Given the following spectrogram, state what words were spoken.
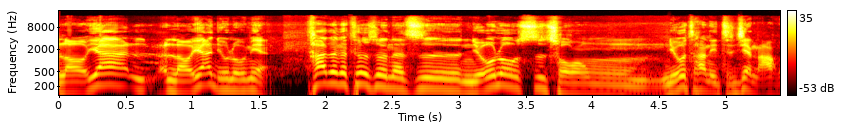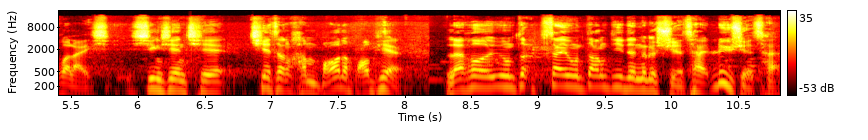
老鸭老鸭牛肉面，它这个特色呢是牛肉是从牛场里直接拿过来，新新鲜切，切成很薄的薄片，然后用再用当地的那个雪菜绿雪菜，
